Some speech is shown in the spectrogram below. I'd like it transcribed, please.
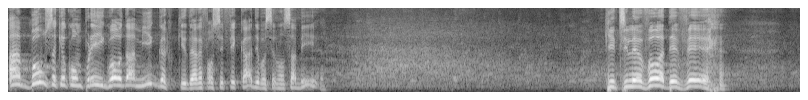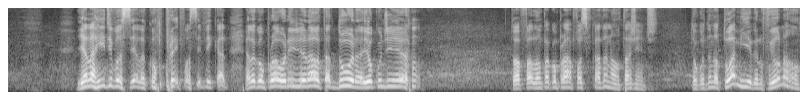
a bolsa que eu comprei igual da amiga, que era falsificada e você não sabia. Que te levou a dever. E ela ri de você, ela comprei falsificado. Ela comprou a original, está dura, eu com dinheiro. Estou falando para comprar uma falsificada, não, tá, gente? Estou contando a tua amiga, não fui eu, não.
